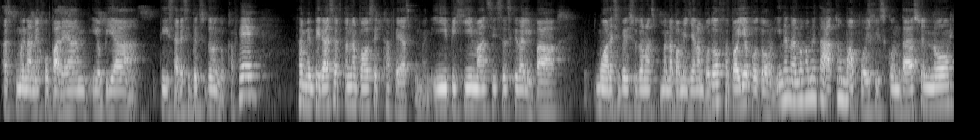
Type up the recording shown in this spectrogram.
ας πούμε αν έχω παρέα η οποία της αρέσει περισσότερο το καφέ θα με επηρεάσει αυτό να πάω σε καφέ ας πούμε ή π.χ. μαζί σας και τα λοιπά μου αρέσει περισσότερο ας πούμε, να πάμε για ένα ποτό, θα πάω για ποτό. Είναι ανάλογα με τα άτομα που έχεις κοντά σου, ενώ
